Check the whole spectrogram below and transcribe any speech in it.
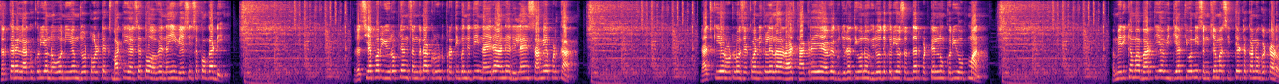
સરકારે લાગુ કર્યો નવો નિયમ, જો ટોલ ટેક્સ બાકી હશે તો હવે નહીં વેચી શકો ગાડી. રશિયા પર યુરોપિયન સંઘના ક્રૂડ પ્રતિબંધથી નાયરા અને રિલાયન્સ સામે પડકાર. રાજકીય રોટલો શેકવા નીકળેલા રાજ ઠાકરેએ હવે ગુજરાતીઓનો વિરોધ કર્યો સરદાર પટેલનું કર્યું અપમાન. અમેરિકામાં ભારતીય વિદ્યાર્થીઓની સંખ્યામાં સિત્તેર ટકાનો ઘટાડો.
